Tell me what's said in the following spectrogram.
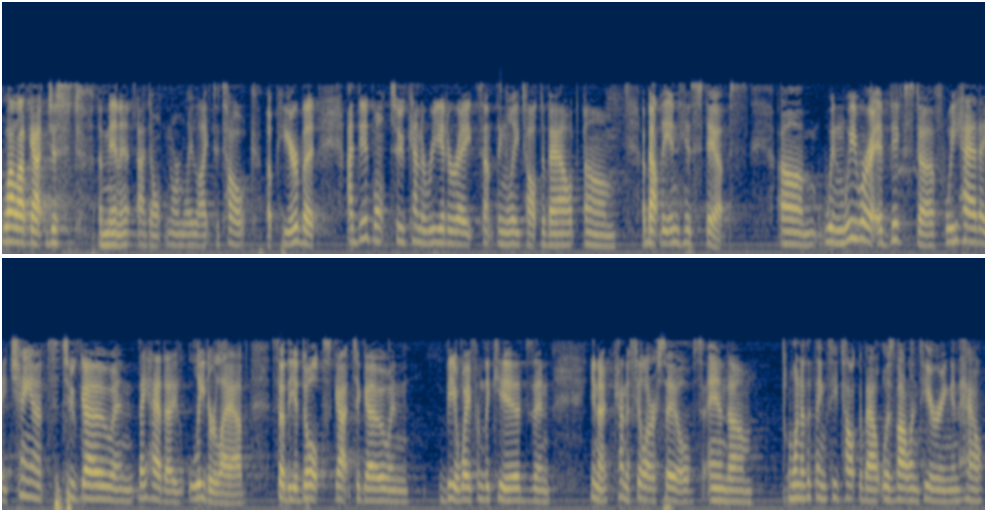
while I've got just a minute, I don't normally like to talk up here, but I did want to kind of reiterate something Lee talked about um, about the in his steps. Um, when we were at Big Stuff, we had a chance to go and they had a leader lab, so the adults got to go and be away from the kids and you know kind of feel ourselves and. Um, one of the things he talked about was volunteering and how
